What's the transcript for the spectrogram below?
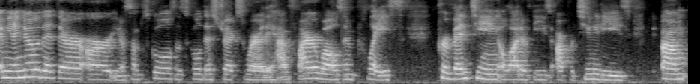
I mean, I know that there are, you know, some schools and school districts where they have firewalls in place preventing a lot of these opportunities. Um,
